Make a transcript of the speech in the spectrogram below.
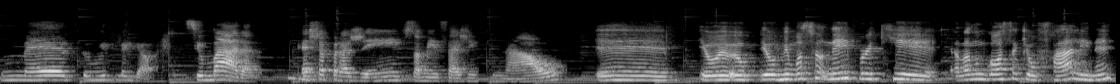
Um neto, muito legal. Silmara, deixa pra gente sua mensagem final. É, eu, eu, eu me emocionei porque ela não gosta que eu fale, né?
